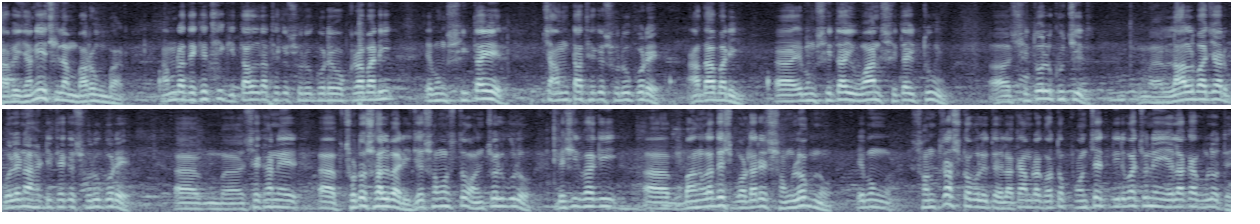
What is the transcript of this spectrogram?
দাবি জানিয়েছিলাম বারংবার। আমরা দেখেছি গীতালদা থেকে শুরু করে ওকরাবাড়ি এবং সীতাইয়ের, চামটা থেকে শুরু করে আদাবাড়ি এবং সীতাই ওয়ান, সীতাই টু শীতলকুচির লালবাজার, গোলেনাহাটি থেকে শুরু করে সেখানে ছোট শালবাড়ি, যে সমস্ত অঞ্চলগুলো বেশিরভাগই বাংলাদেশ বর্ডারের সংলগ্ন এবং সন্ত্রাস কবলিত এলাকা। আমরা গত পঞ্চায়েত নির্বাচনে এই এলাকাগুলোতে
